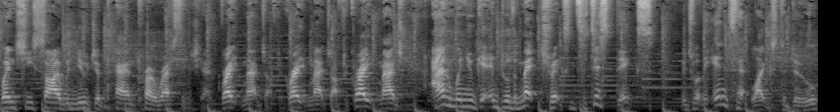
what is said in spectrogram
when she signed with New Japan Pro Wrestling. She had great match after great match after great match, and when you get into the metrics and statistics, which is what the internet likes to do,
